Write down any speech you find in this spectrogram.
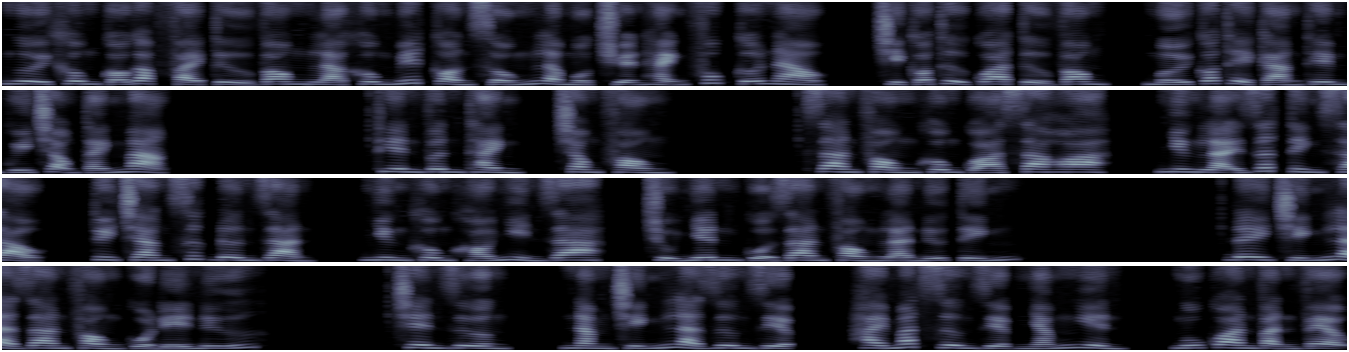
Người không có gặp phải tử vong là không biết còn sống là một chuyện hạnh phúc cỡ nào, chỉ có thử qua tử vong, mới có thể càng thêm quý trọng tánh mạng. Thiên Vân Thành, trong phòng. Gian phòng không quá xa hoa, nhưng lại rất tinh xảo, tuy trang sức đơn giản, nhưng không khó nhìn ra, chủ nhân của gian phòng là nữ tính. Đây chính là gian phòng của đế nữ. Trên giường, nằm chính là Dương Diệp, hai mắt Dương Diệp nhắm nghiền, ngũ quan vặn vẹo,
